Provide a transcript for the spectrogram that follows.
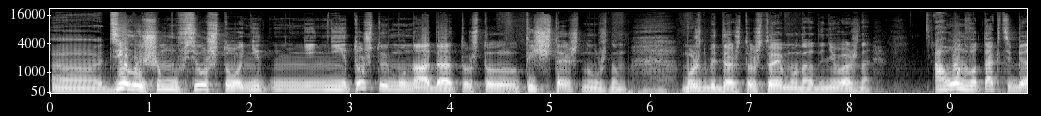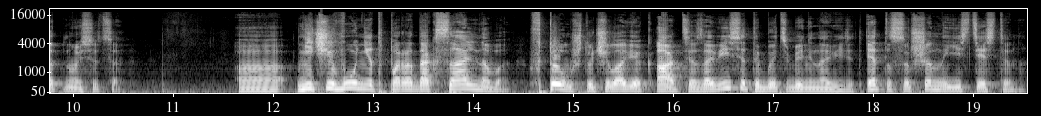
э, делаешь ему все, что не, не, не то, что ему надо, а то, что ты считаешь нужным может быть даже то, что ему надо, неважно. А он вот так к тебе относится. А, ничего нет парадоксального в том, что человек А от тебя зависит и Б тебя ненавидит. Это совершенно естественно.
